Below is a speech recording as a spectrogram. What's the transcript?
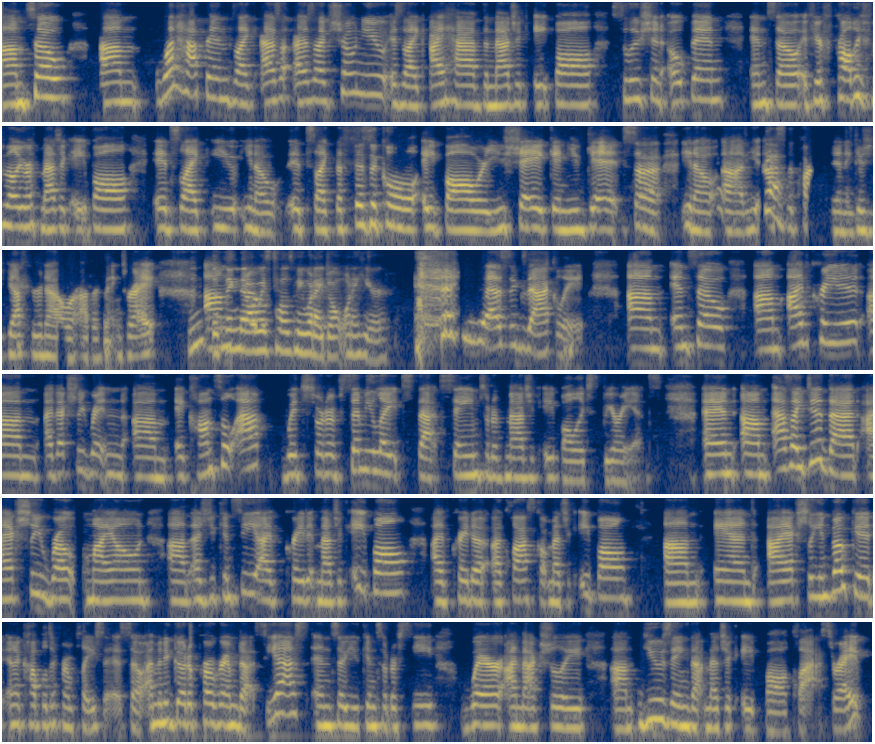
Um, so um, what happens like as, as I've shown you is like I have the magic eight ball solution open. And so if you're probably familiar with magic eight ball, it's like you, you know, it's like the physical eight ball where you shake and you get, so, you know, uh, you yeah. ask the question and it gives you yes or no or other things, right? Mm-hmm. The um, thing that always tells me what I don't want to hear. yes, exactly. Um, and so um, I've created, um, I've actually written um, a console app which sort of simulates that same sort of magic eight ball experience. And um, as I did that, I actually wrote my own, um, as you can see, I've created magic eight ball. I've created a, a class called magic eight ball. Um, and I actually invoke it in a couple different places. So I'm going to go to program.cs, and so you can sort of see where I'm actually um, using that Magic 8 Ball class, right?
